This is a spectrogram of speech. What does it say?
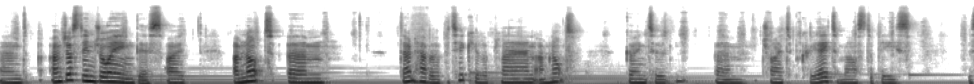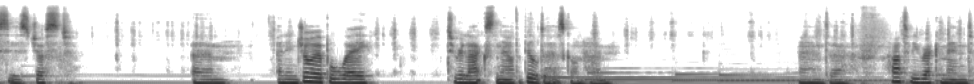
And I'm just enjoying this. I, I'm not. Um, don't have a particular plan. I'm not going to um, try to create a masterpiece. This is just um, an enjoyable way to relax now the builder has gone home. And uh, heartily recommend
